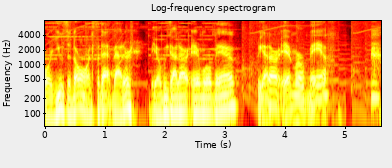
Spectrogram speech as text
Or use it on, for that matter. Yeah, we got our Emerald Man. We got our Emerald Man.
